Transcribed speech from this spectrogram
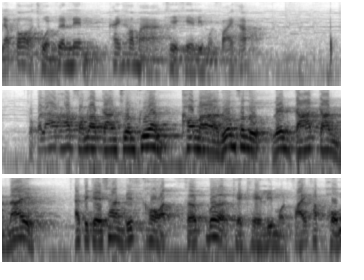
แล้วก็ชวนเพื่อนเล่นให้เข้ามา KK Remote Fight ครับ จบไปแล้วครับสำหรับการชวนเพื่อนเข้ามาร่วมสนุกเล่นการ์ดกันในแอปพลิเคชัน Discord Server KK Remote Fight ครับผม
